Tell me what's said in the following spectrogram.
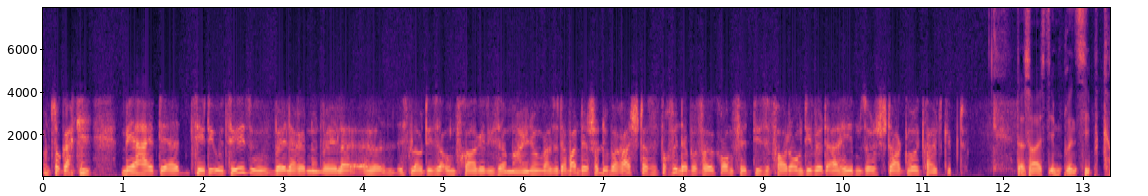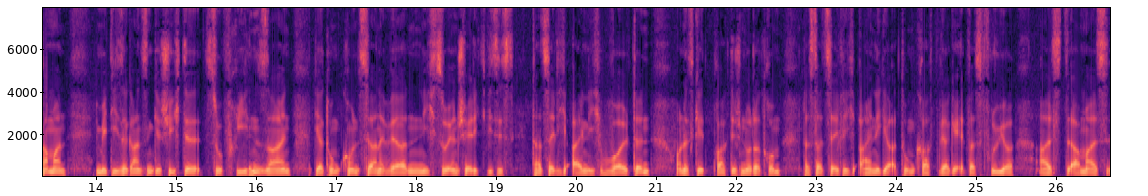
Und sogar die Mehrheit der CDU-CSU-Wählerinnen und Wähler äh, ist laut dieser Umfrage dieser Meinung. Also da waren wir schon überrascht, dass es doch in der Bevölkerung für diese Forderung, die wir da erheben, so starken Rückhalt gibt. Das heißt, im Prinzip kann man mit dieser ganzen Geschichte zufrieden sein. Die Atomkonzerne werden nicht so entschädigt, wie sie es tatsächlich eigentlich wollten. Und es geht praktisch nur darum, dass tatsächlich einige Atomkraftwerke etwas früher als damals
